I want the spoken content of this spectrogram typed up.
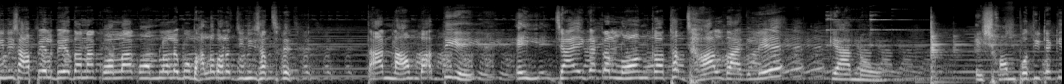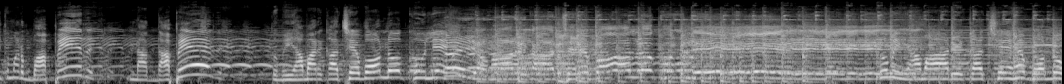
জিনিস আপেল বেদানা কলা কমলা লেবু ভালো ভালো জিনিস আছে। তার নাম বাদ দিয়ে এই জায়গাটা লঙ্কা অর্থাৎ ঝাল রাখলে কেন? এই সম্পত্তিটা কি তোমার বাপের না দাপের? তুমি আমার কাছে বলো খুলে। আমার কাছে বলো খুলে। তুমি আমার কাছে বলো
